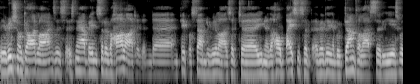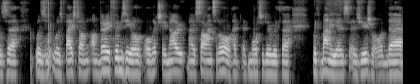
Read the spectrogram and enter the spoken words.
the original guidelines has, has now been sort of highlighted, and uh, and people are starting to realise that uh, you know the whole basis of, of everything that we've done for the last thirty years was uh, was was based on, on very flimsy or, or virtually no no science at all. Had, had more to do with uh, with money as as usual, and, uh, Yeah.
